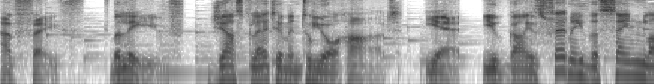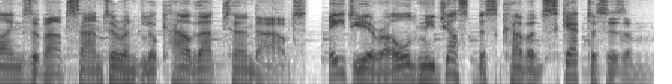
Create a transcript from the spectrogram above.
have faith, believe, just let him into your heart. Yeah, you guys fed me the same lines about Santa and look how that turned out. 8 year old me just discovered skepticism.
